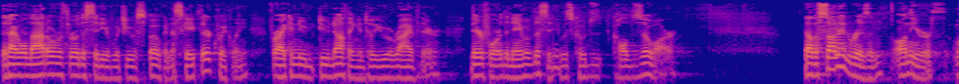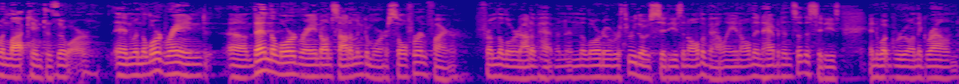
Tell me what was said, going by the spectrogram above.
that I will not overthrow the city of which you have spoken. Escape there quickly, for I can do nothing until you arrive there. Therefore, the name of the city was called Zoar. Now the sun had risen on the earth when Lot came to Zoar. And when the Lord rained, uh, then the Lord rained on Sodom and Gomorrah sulfur and fire from the Lord out of heaven. And the Lord overthrew those cities and all the valley and all the inhabitants of the cities and what grew on the ground.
